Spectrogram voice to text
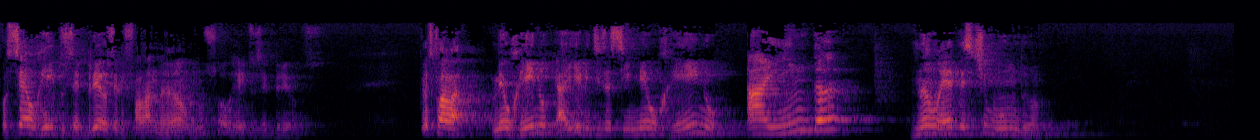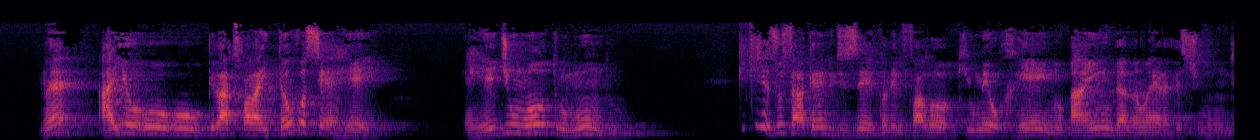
Você é o rei dos hebreus? Ele fala: não, eu não sou o rei dos hebreus. Quando fala, meu reino, aí ele diz assim: meu reino ainda não é deste mundo. Né? Aí o, o, o Pilatos fala: então você é rei, é rei de um outro mundo. O que, que Jesus estava querendo dizer quando ele falou que o meu reino ainda não era deste mundo?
